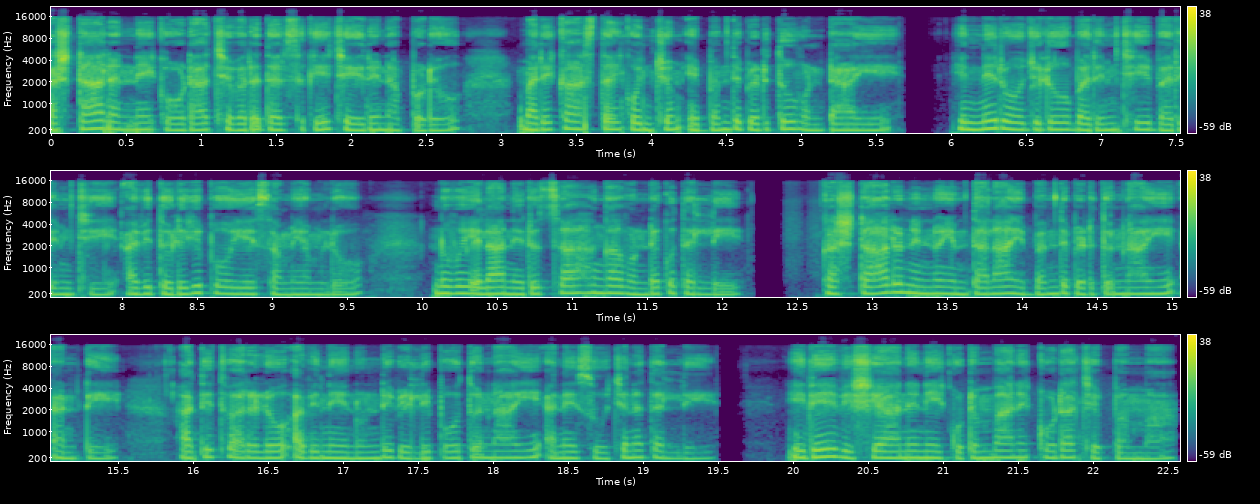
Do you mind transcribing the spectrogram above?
కష్టాలన్నీ కూడా చివరి దర్శకి చేరినప్పుడు మరి కాస్త కొంచెం ఇబ్బంది పెడుతూ ఉంటాయి. ఇన్ని రోజులు భరించి భరించి అవి తొలగిపోయే సమయంలో నువ్వు ఇలా నిరుత్సాహంగా ఉండకు తల్లి. కష్టాలు నిన్ను ఇంతలా ఇబ్బంది పెడుతున్నాయి అంటే అతి త్వరలో అవి నీ నుండి వెళ్ళిపోతున్నాయి అనే సూచన తల్లి. ఇదే విషయాన్ని నీ కుటుంబానికి కూడా చెప్పమ్మా.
